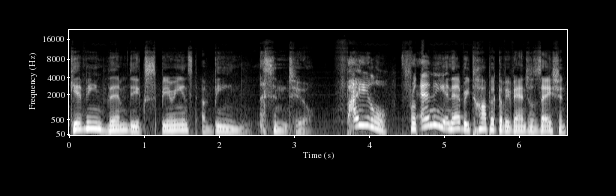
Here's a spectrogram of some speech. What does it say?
giving them the experience of being listened to. Vital for any and every topic of evangelization,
